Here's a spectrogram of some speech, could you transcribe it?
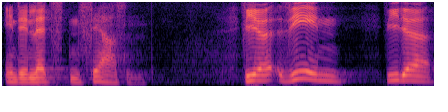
in den letzten Versen. Wir sehen, wie der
